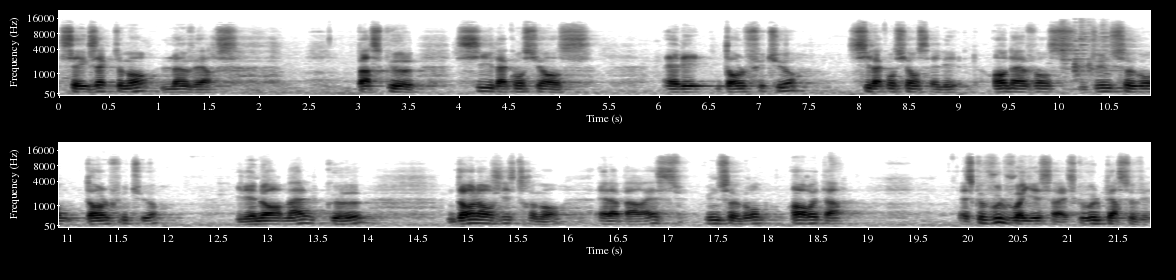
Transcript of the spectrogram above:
c'est exactement l'inverse. Parce que si la conscience elle est dans le futur, si la conscience, elle est en avance d'une seconde dans le futur, il est normal que dans l'enregistrement, elle apparaisse une seconde en retard. Est-ce que vous le voyez ça? Est-ce que vous le percevez?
